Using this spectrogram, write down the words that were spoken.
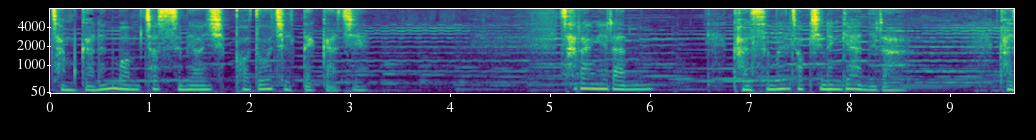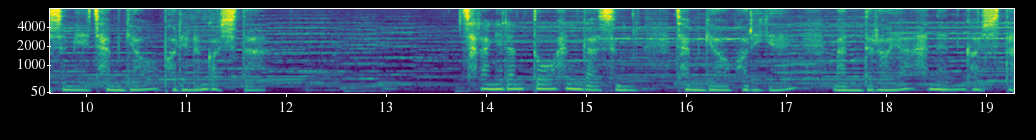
잠깐은 멈췄으면 싶어도 질 때까지 사랑이란 가슴을 적시는 게 아니라 가슴이 잠겨 버리는 것이다. 사랑이란 또 한 가슴 잠겨 버리게 만들어야 하는 것이다.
